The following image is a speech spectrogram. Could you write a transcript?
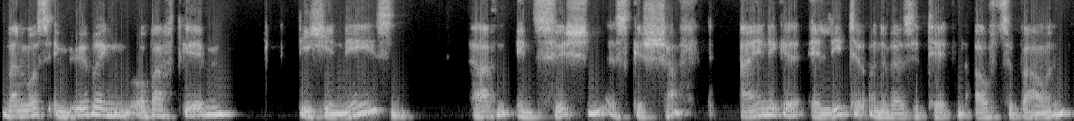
man muss im Übrigen Obacht geben, die Chinesen haben inzwischen es geschafft, einige Elite-Universitäten aufzubauen,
